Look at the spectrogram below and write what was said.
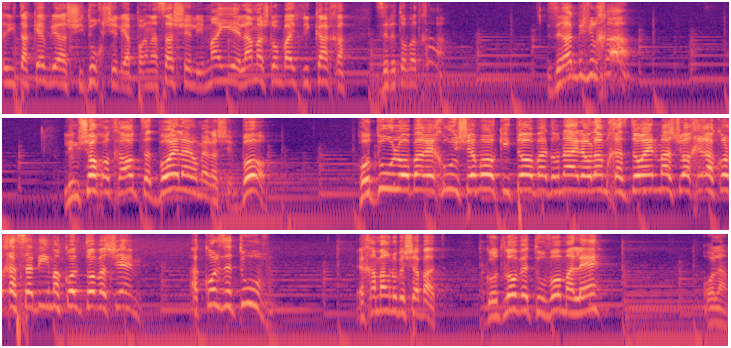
להתעכב לי השידוך שלי, הפרנסה שלי, מה יהיה, למה שלום בית שלי ככה? זה לטובתך. זה רק בשבילך. למשוך אותך עוד קצת, בוא אליי, אומר השם, בוא. הודו לו ברכו שמו כי טוב אדוני לעולם חסדו אין משהו אחר הכל חסדים הכל טוב השם. הכל זה טוב. איך אמרנו בשבת? גודלו וטובו מלא עולם.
